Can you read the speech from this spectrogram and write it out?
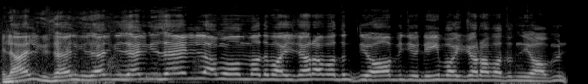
Helal güzel güzel güzel güzel ama olmadı başaramadık diyor abi diyor neyi başaramadın diyor abi.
